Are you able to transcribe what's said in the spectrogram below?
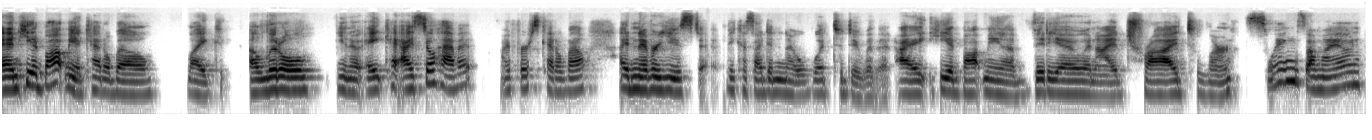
And he had bought me a kettlebell, like a little, you know, 8K. I still have it, my first kettlebell. I'd never used it because I didn't know what to do with it. I he had bought me a video and I had tried to learn swings on my own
